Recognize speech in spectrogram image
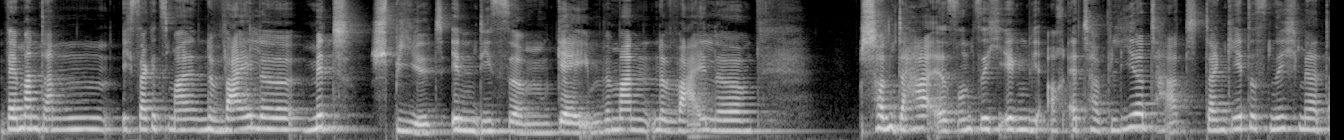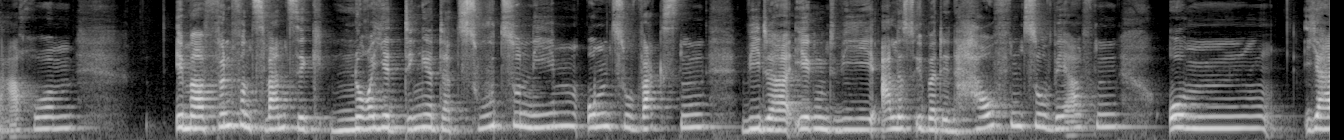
wenn man dann, ich sage jetzt mal, eine Weile mit spielt in diesem Game, wenn man eine Weile schon da ist und sich irgendwie auch etabliert hat, dann geht es nicht mehr darum, immer 25 neue Dinge dazuzunehmen, um zu wachsen, wieder irgendwie alles über den Haufen zu werfen, um ja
